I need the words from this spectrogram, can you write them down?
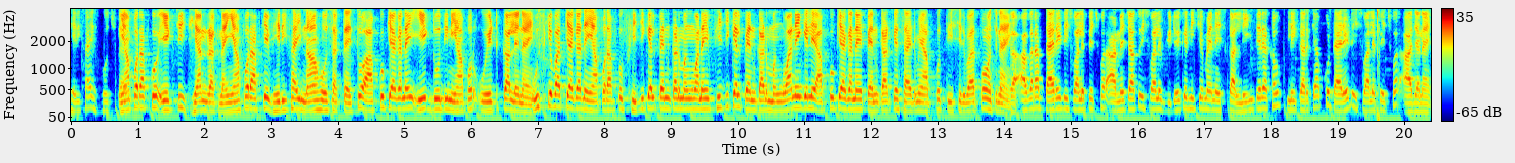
वेरीफाई हो चुका है यहाँ पर आपको एक चीज़ ध्यान रखना है यहाँ पर आपके वेरीफाई ना हो सकता है तो आपको क्या करना है एक दो दिन यहाँ पर वेट कर लेना है। उसके बाद क्या करना है? यहाँ पर आपको फ़िज़िकल पैन कार्ड मंगवाना है। फ़िज़िकल पैन कार्ड मंगवाने के लिए आपको क्या करना है? पैन कार्ड के साइड में आपको तीसरी बार पहुँचना है। अगर आप डायरेक्ट इस वाले पेज पर आने चाहते हो, इस वाले वीडियो के नीचे मैंने इसका लिंक दे रखा हूँ। क्लिक करके आपको डायरेक्ट इस वाले पेज पर आ जाना है।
